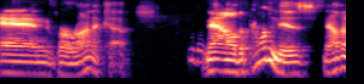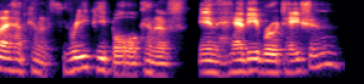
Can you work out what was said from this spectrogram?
and Veronica. Mm-hmm. Now, the problem is now that I have kind of three people kind of in heavy rotation,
